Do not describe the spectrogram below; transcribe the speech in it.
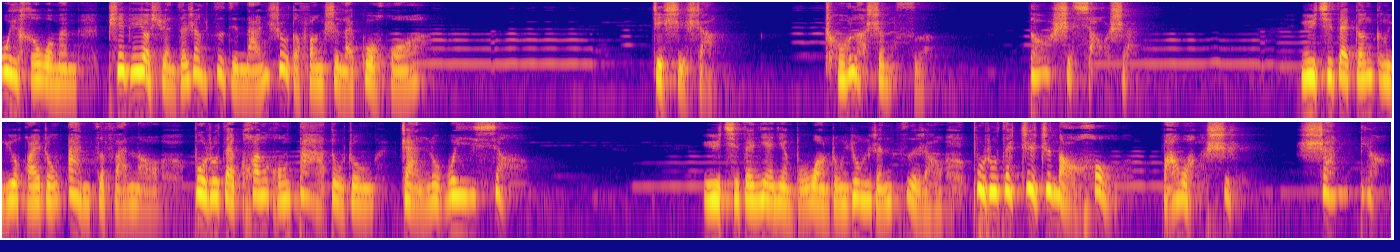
为何我们偏偏要选择让自己难受的方式来过活？这世上，除了生死，都是小事。与其在耿耿于怀中暗自烦恼，不如在宽宏大度中展露微笑；与其在念念不忘中庸人自扰，不如在置之脑后把往事删掉。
